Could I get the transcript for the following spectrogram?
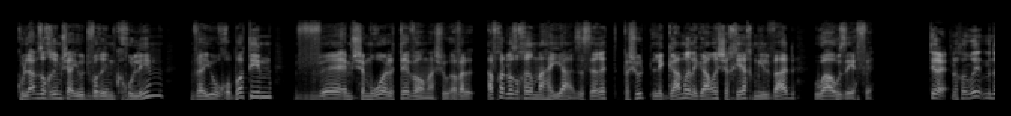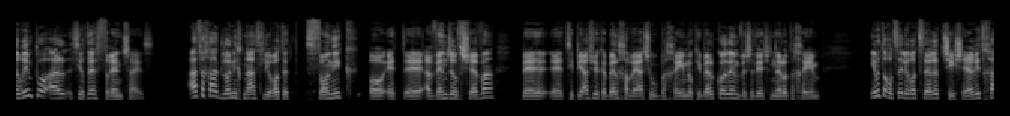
כולם זוכרים שהיו דברים כחולים והיו רובוטים והם שמרו על הטבע או משהו אבל אף אחד לא זוכר מה היה זה סרט פשוט לגמרי לגמרי שכיח מלבד וואו זה יפה. תראה, אנחנו מדברים, מדברים פה על סרטי franchise. אף אחד לא נכנס לראות את סוניק או את Avengers uh, 7 בציפייה שהוא יקבל חוויה שהוא בחיים לא קיבל קודם ושזה ישנה לו את החיים. אם אתה רוצה לראות סרט שיישאר איתך,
